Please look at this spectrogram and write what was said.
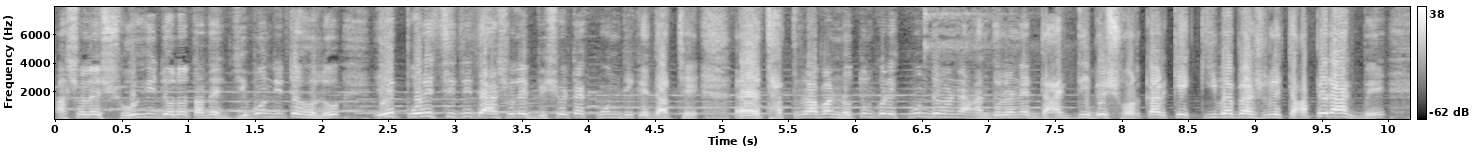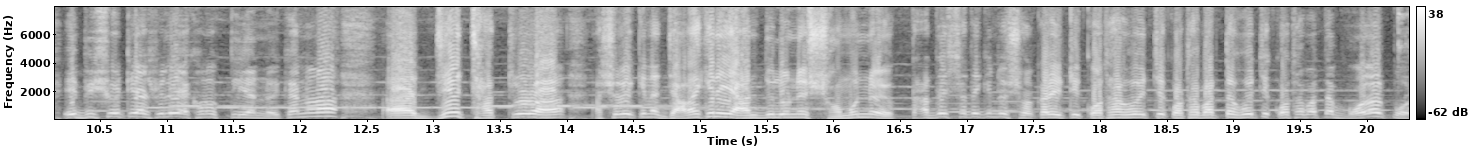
আসলে শহীদ হলো, তাদের জীবন দিতে হলো, এই পরিস্থিতিতে আসলে বিষয়টা কোন দিকে যাচ্ছে? ছাত্ররা আবার নতুন করে কোন ধরনের আন্দোলনের ডাক দিবে? সরকারকে কীভাবে আসলে চাপে রাখবে? এই বিষয়টি আসলে এখনও ক্লিয়ার নয়। কেননা যে ছাত্ররা আসলে কিনা, যারা কিনা এই আন্দোলনের সমন্বয়ক, তাদের সাথে কিন্তু সরকারের একটি কথা হয়েছে, কথাবার্তা হয়েছে। কথাবার্তা বলার পর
